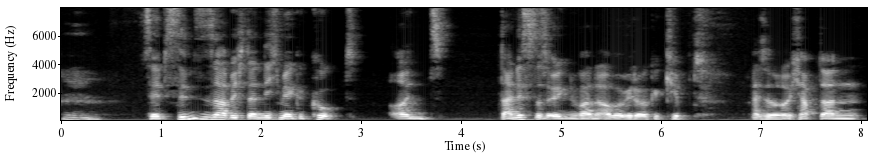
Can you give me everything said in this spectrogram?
Hm. Selbst Simpsons habe ich dann nicht mehr geguckt. Und dann ist das irgendwann aber wieder gekippt. Also ich habe dann,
